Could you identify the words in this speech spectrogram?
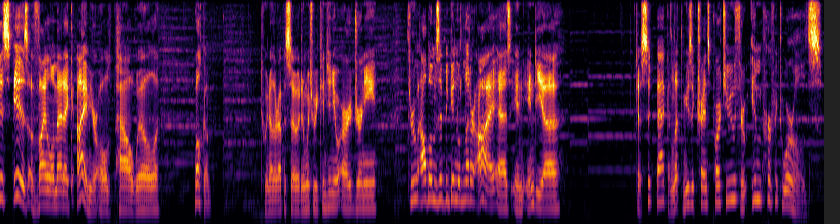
This is Vinylomatic. I am your old pal, Will. Welcome to another episode in which we continue our journey through albums that begin with letter I, as in India. Just sit back and let the music transport you through imperfect worlds.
